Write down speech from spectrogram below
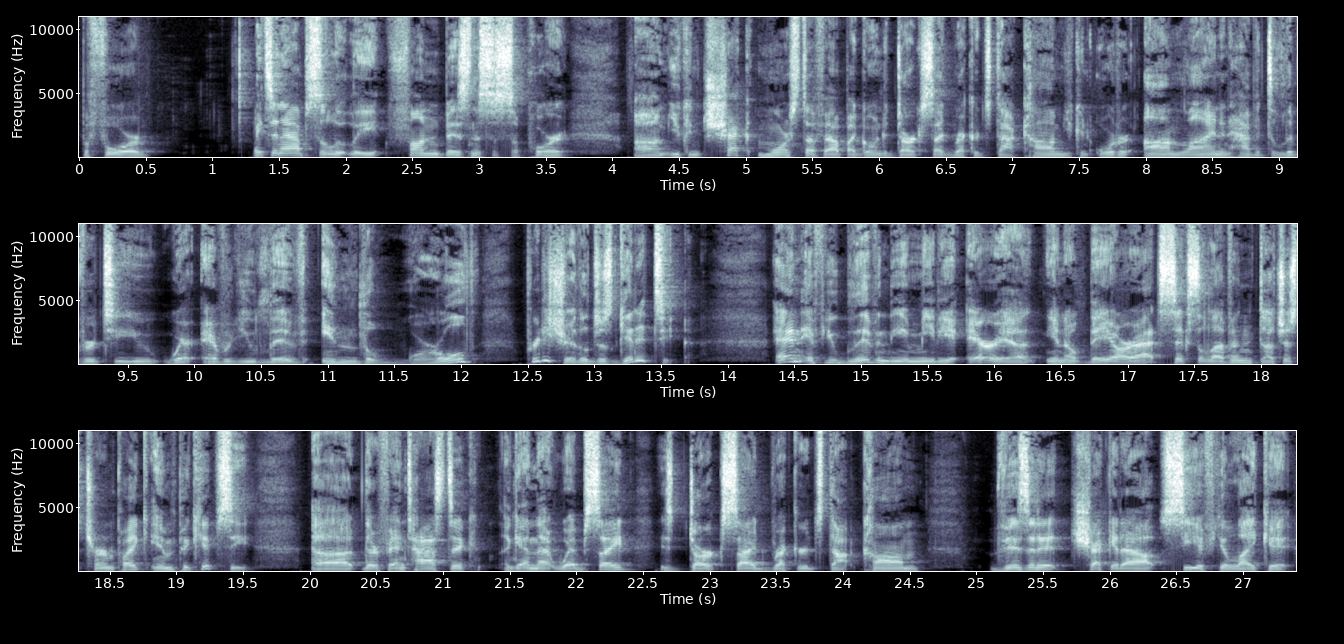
before. It's an absolutely fun business to support. Um, you can check more stuff out by going to darksiderecords.com. You can order online and have it delivered to you wherever you live in the world. Pretty sure they'll just get it to you. And if you live in the immediate area, you know, they are at 611 Dutchess Turnpike in Poughkeepsie. Uh, they're fantastic. Again, that website is darksiderecords.com. Visit it, check it out, see if you like it.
